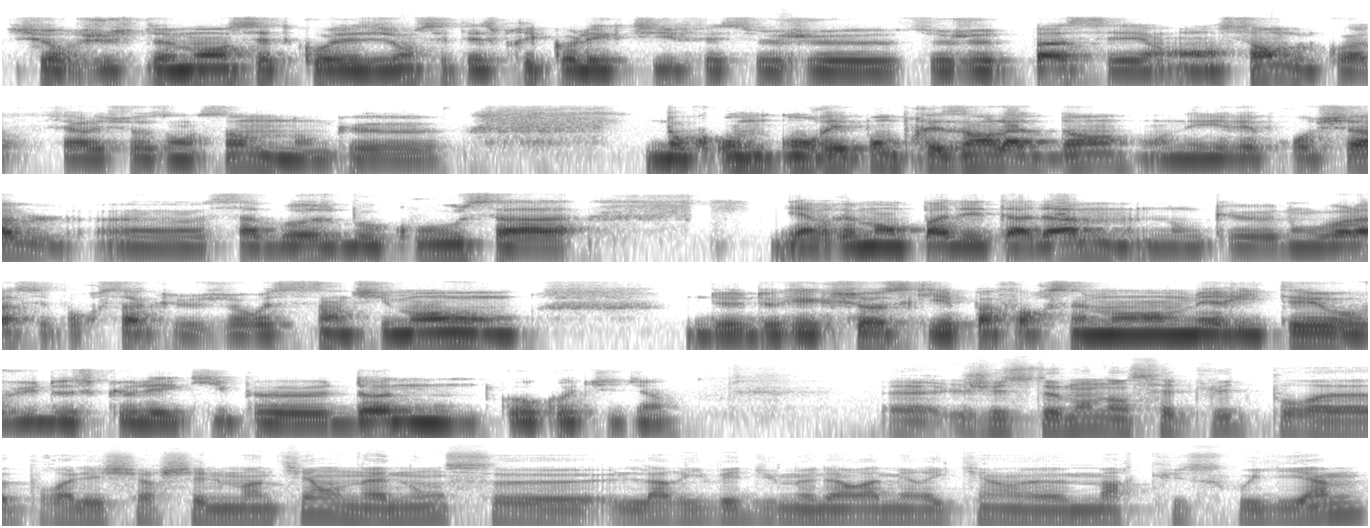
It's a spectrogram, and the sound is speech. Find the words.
sur justement cette cohésion, cet esprit collectif et ce jeu, ce jeu de passe et ensemble, quoi, faire les choses ensemble. Donc, euh, donc on, répond présent là-dedans. On est irréprochable. Ça bosse beaucoup. Ça, il n'y a vraiment pas d'état d'âme. Donc, donc voilà, c'est pour ça que j'aurais ce sentiment de, de, quelque chose qui n'est pas forcément mérité au vu de ce que l'équipe donne au quotidien. Euh, justement, dans cette lutte pour, euh, pour aller chercher le maintien, on annonce euh, l'arrivée du meneur américain Marcus Williams.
